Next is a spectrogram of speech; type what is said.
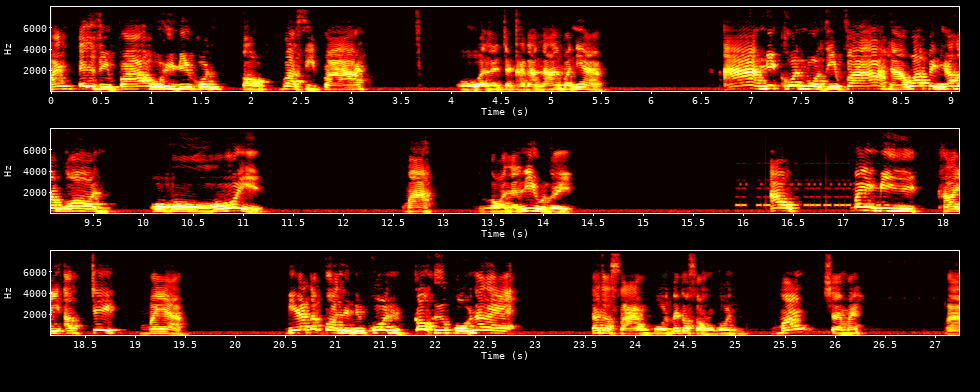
มันเป็นสีฟ้า โอ้ยมีคนตอบว่าสีฟ้า โอ้อะไรจะขนาดนั้นวะเนี่ย อ่า มีคนโหวตสีฟ้าหาว่าเป็นฆาตกร โอ้โหมารอแลลิ้วเลย เอ้า ไม่มีใครอัพเจกทำไมอะ มีฆาตกรเหลือหนึ่งคนก็คือผมนั่นแหละ น่าจะสามคนไม่ก็สองคน มั้งใช่ไหม มา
